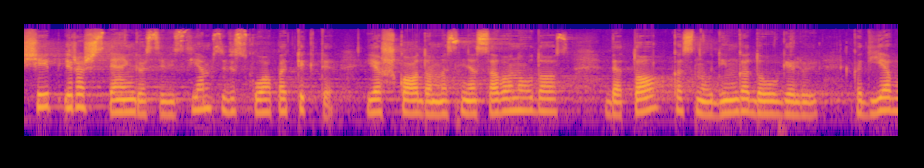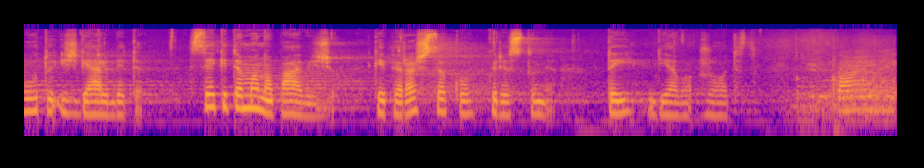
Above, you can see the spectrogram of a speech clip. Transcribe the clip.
Šiaip ir aš stengiuosi visiems viskuo patikti, ieškodamas ne savo naudos, bet to, kas naudinga daugeliui, kad jie būtų išgelbėti. Sekite mano pavyzdžių, kaip ir aš seku Kristumi. Tai Dievo žodis. Alleluia,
